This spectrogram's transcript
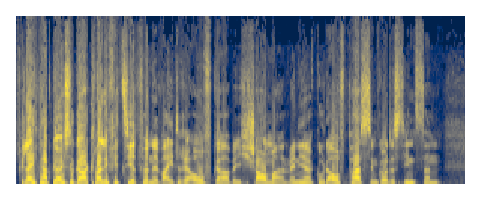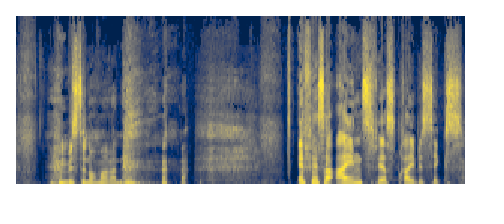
Vielleicht habt ihr euch sogar qualifiziert für eine weitere Aufgabe. Ich schaue mal. Wenn ihr gut aufpasst im Gottesdienst, dann müsst ihr noch mal ran. Epheser 1, Vers 3 bis 6.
